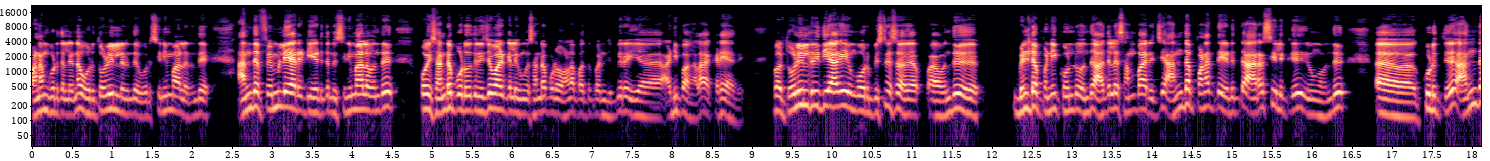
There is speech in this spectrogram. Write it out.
பணம் கொடுத்தலைன்னா ஒரு தொழிலிருந்து ஒரு சினிமாவிலேருந்து அந்த ஃபெமிலியாரிட்டி எடுத்துன சினிமாவில் வந்து போய் சண்டை போடுவது நிஜ வாழ்க்கையில் இவங்க சண்டை போடுவாங்களா? பத்து பதினஞ்சு பேர் அடிப்பாங்களா? கிடையாது. இப்போ தொழில் ரீதியாக இவங்க ஒரு பிஸ்னஸை வந்து பில்டப் பண்ணி கொண்டு வந்து அதில் சம்பாரித்து அந்த பணத்தை எடுத்து அரசியலுக்கு இவங்க வந்து கொடுத்து அந்த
